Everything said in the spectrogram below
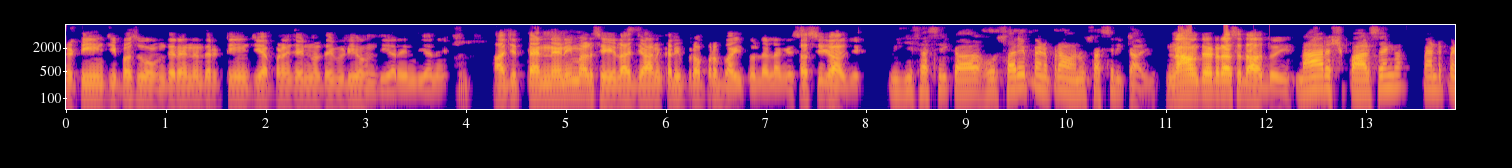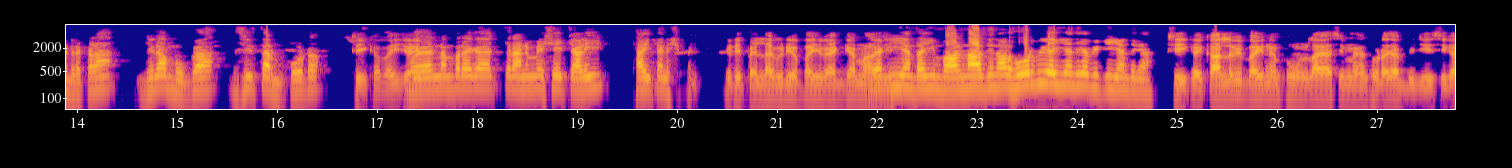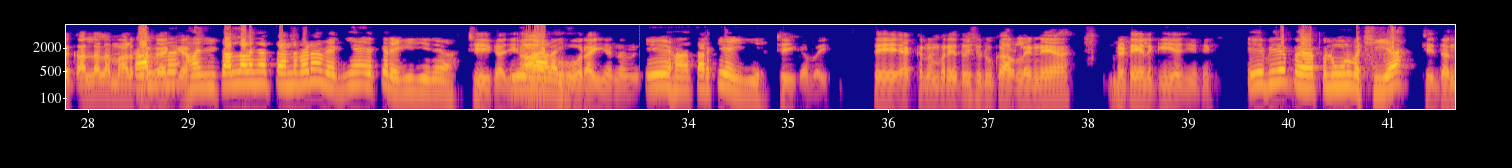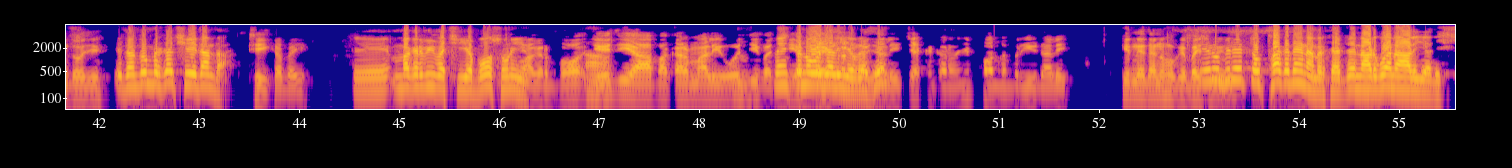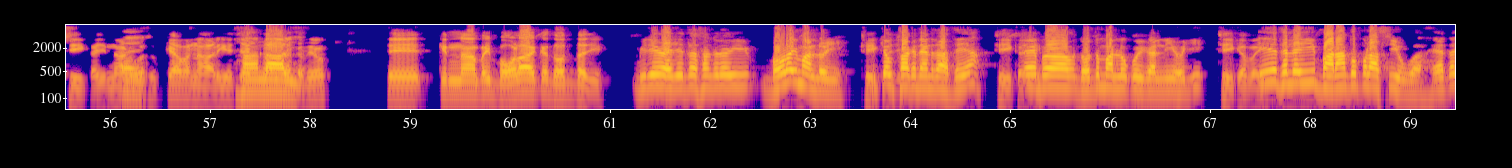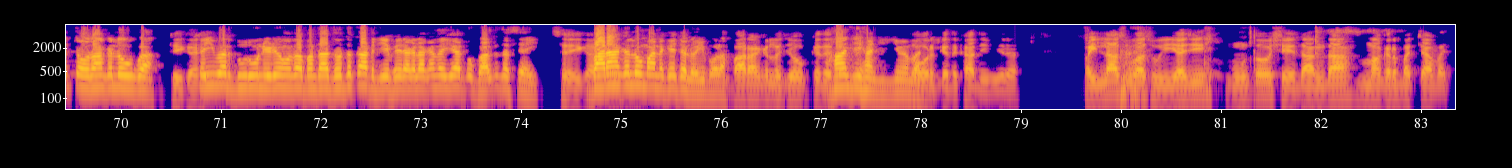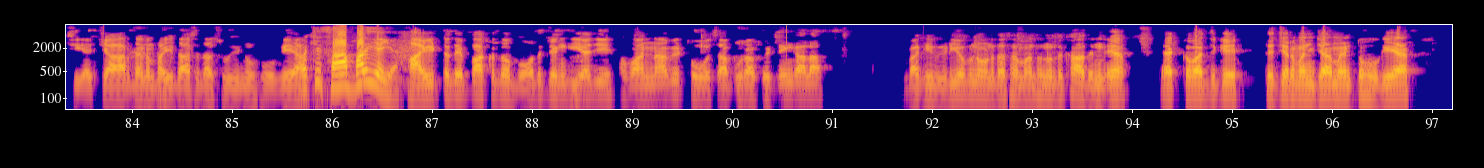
Routine 'ਚ ਹੀ ਪਸ਼ੂ ਆਉਂਦੇ ਰਹਿੰਦੇ ਨੇ ਤੇ ਰੂਟੀਨ 'ਚ ਹੀ ਆਪਣੇ ਚੈਨਲ ਤੇ ਵੀਡੀਓ ਹੁੰਦੀਆਂ ਰਹਿੰਦੀਆਂ ਨੇ। ਅੱਜ ਤਿੰਨ ਐਨੀਮਲ ਸੇਲ ਆ ਜਾਣਕਾਰੀ ਪ੍ਰੋਪਰ ਬਾਈ ਤੋਂ ਲੈ ਲਾਂਗੇ। ਸਤਿ ਸ਼੍ਰੀ ਅਕਾਲ ਜੀ। ਵੀ ਜੀ ਸਤਿ ਸ੍ਰੀ ਅਕਾਲ। ਹੋਰ ਸਾਰੇ ਭੈਣ ਭਰਾਵਾਂ ਨੂੰ ਸਤਿ ਸ੍ਰੀ ਅਕਾਲ ਜੀ। ਨਾਮ ਤੇ ਐਡਰੈਸ ਦੱਸ ਦਿਓ ਜੀ। ਨਾਂ ਰਛਪਾਲ ਸਿੰਘ ਪਿੰਡ ਭਿੰਡਰ ਕਲਾਂ ਜ਼ਿਲ੍ਹਾ ਮੋਗਾ ਤਹਿਸੀਲ ਧਰਮਕੋਟ। ਠੀਕ ਆ ਬਾਈ ਜਿਹੜੀ ਮੋਬਾਈਲ ਨੰਬਰ ਹੈਗਾ 94640 28356 ਜਿਹੜੀ ਪਹਿਲਾ ਵੀਡੀਓ ਪਾਈ ਵੈਗ ਗਿਆ ਮਾਲ ਜੀ। ਲੱਗੀ ਜਾਂਦਾ ਜੀ ਮਾਲ ਨਾਲ ਦੇ ਨਾਲ ਹੋਰ ਵੀ ਆਈ ਜਾਂਦੀਆਂ ਵਿਕੀ ਜਾਂਦੀਆਂ। ਠੀਕ ਹੈ ਕੱਲ ਵੀ ਬਾਈ ਨੇ ਫੋਨ ਲਾਇਆ ਸੀ ਮੈਂ ਥੋੜਾ ਜਿਹਾ ਬਿਜ਼ੀ ਸੀਗਾ ਕੱਲ ਵਾਲਾ ਮਾਲ ਫਿਰ ਵੈਗ ਕੱਲ ਗਿਆ। ਹਾਂਜੀ ਕੱਲ ਵਾਲੀਆਂ ਤਿੰਨ ਵੜਾਂ ਵੇਗੀਆਂ ਇੱਕ ਰਹਿ ਗਈ ਜੀ ਨੇ ਠੀਕ ਆ ਜੀ ਇਹ ਆ ਨਾਲ ਇੱਕ ਆਈ। ਹੋਰ ਆਈ ਜਾਂਦਾ ਨਵੀਂ। ਇਹ ਹਾਂ ਤੜਕੇ ਆਈ ਜੀ ਠੀਕ ਆ ਬਾਈ ਤੇ ਇੱਕ ਨੰਬਰ ਇਹ ਤੋਂ ਸ਼ੁਰੂ ਕਰ ਲੈਨੇ ਆ ਡਿਟੇਲ ਕੀ ਹੈ ਜੀ ਇਹਦੀ? ਇਹ ਵੀਰੇ ਪ- ਪਲੂਣ ਵੱਛੀ ਆ। ਕੀ ਦੰਦੋ ਜੀ। ਇਦਾਂ ਤੋਂ ਮੇਰੇ ਕੋਲ 6 ਦੰਦ ਆ। ਠੀਕ ਆ ਬਾਈ। ਤੇ ਮਗਰ ਵੀ ਵੱਛੀ ਆ ਬਹੁਤ ਸੋਹਣੀ ਆ ਮਗਰ ਬਹੁਤ ਹਾਂ। ਜੇ ਜੀ ਆਪ ਆ ਕਰਮ ਵਾਲੀ ਉਹ ਜੀ ਬੱਚੀ Pink nose ਵਾਲੀ ਆ ਵੈਸੇ। ਵਾਲੀ ਚੈੱਕ ਕਰੋ ਜੀ ਫੁੱਲ ਬਰੀਡ ਵਾਲੀ ਕਿੰਨੇ ਦਿਨ ਹੋ ਗਏ ਬਾਈ ਇਹਨੂੰ? ਵੀਰੇ ਚੌਥਾ ਕਦੇ ਨਾ ਮੇਰੇ ਖਿਆਲ ਚ ਨਾੜੂਆ ਨਾਲ ਹੀ ਆ ਦੇਖ ਠੀਕ ਆ ਜੀ ਨਾੜੂਆ ਹਾਂ। ਸੁੱਕਿਆ ਵਾ ਨਾਲ ਹੀ ਹਾਂ, ਚੈੱਕ ਨਾਲ ਕਰ ਹੀ ਆ। ਸਕਦੇ ਹੋ ਤੇ ਕਿੰਨਾ ਬਾਈ ਬੋਲਾ ਹੈ ਕਿ ਦੁੱਧ ਆ ਜੀ ਵੀਰੇ ਹਜੇ ਤਾਂ ਸਮਝ ਲਓ ਜੀ ਬੋਲਾ ਹੀ ਮੰਨ ਲਓ ਜੀ ਠੀਕ ਜੀ ਚੌਥਾ ਕੁ ਦਿਨ ਦੱਸਦੇ ਆ। ਠੀਕ ਤੇ ਆ ਜੀ। ਬ- ਦੁੱਧ ਮੰਨ ਲਓ ਕੋਈ ਗੱਲ ਨਹੀਂ ਇਹੋ ਜੀ। ਠੀਕ ਆ ਬਾਈ। ਇਹ ਥੱਲੇ ਜੀ 12 ਤੋਂ ਪਲੱਸ ਹੀ ਹੋਊਗਾ। ਇਹ ਤਾਂ 14 ਕਿਲੋ ਹੋਊਗਾ। ਠੀਕ ਕਈ ਵਾਰ ਦੂਰੋਂ ਨੇੜੇ ਆਉਂਦਾ ਬੰਦਾ ਦੁੱਧ ਘਟ ਜੇ ਫਿਰ ਅਗਲਾ ਕਹਿੰਦਾ ਯਾਰ ਤੂੰ ਗਲਤ ਦੱਸਿਆ ਜੀ। ਸਹੀ ਗੱਲ 12 ਕਿਲੋ ਮੰਨ ਕੇ ਚੱਲੋ ਜੀ ਬੋਲਾ। 12 ਕਿਲੋ ਜੋਕ ਕੇ ਦੇ ਹਾਂਜੀ ਹਾਂਜੀ ਜਿਵੇਂ ਹੋਰ ਮਰਜ਼ੀ ਕੇ ਦਿਖਾ ਦੀ ਵੀਰ। ਪਹਿਲਾ ਸੂਆ ਸੂਈ ਆ ਜੀ। ਮੂੰਹ ਤੋਂ ਛੇ ਦੰਦ ਆ ਮਗਰ ਬੱਚਾ ਬੱਚੀ ਆ। ਚਾਰ ਦਿਨ ਬਾਈ ਦੱਸਦਾ ਸੂਈ ਨੂੰ ਹੋ ਗਿਆ। ਬੱਚੀ ਸਾਫ਼ ਵਾਲੀ ਆ ਯਾਰ। ਹਾਈਟ ਦੇ ਪੱਖ ਤੋਂ ਬਹੁਤ ਚੰਗੀ ਆ ਜੀ। ਹਵਾਨਾ ਵੀ ਠੋਸ ਆ ਪੂਰਾ ਫਿਟਿੰਗ ਵਾਲਾ। ਬਾਕੀ ਵੀਡੀਓ ਬਣਾਉਣ ਦਾ ਸਮਾਂ ਤੁਹਾਨੂੰ ਦਿਖਾ ਦਿੰਨੇ ਆ 1 ਵੱਜ ਕੇ ਤੇ 54 ਮਿੰਟ ਹੋ ਗਏ ਆ।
